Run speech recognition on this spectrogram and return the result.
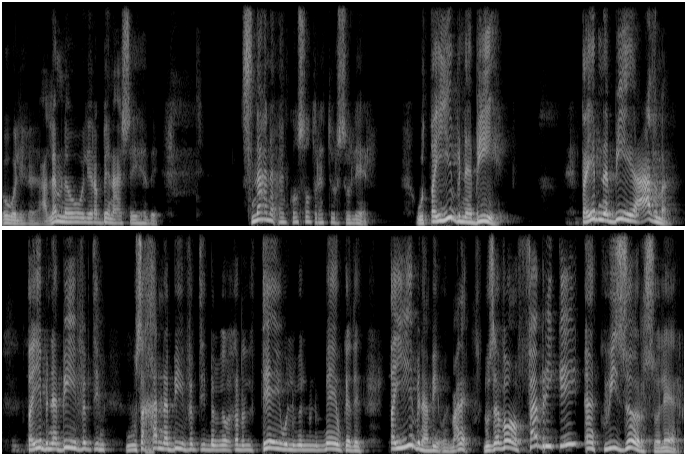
هو اللي علمنا وهو اللي ربينا على الشيء هذا. صنعنا un concentrateur solaire وطيبنا به طيبنا به عظمة. طيبنا به فهمتي؟ وسخنا به فهمتي؟ بالتاي والماء وكذا. طيبنا به معناه nous avons fabriqué un cuiseur solaire.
